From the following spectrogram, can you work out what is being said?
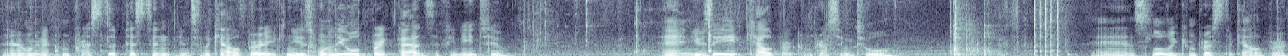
And we're going to compress the piston into the caliper. You can use one of the old brake pads if you need to. And use a caliper compressing tool. And slowly compress the caliper.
